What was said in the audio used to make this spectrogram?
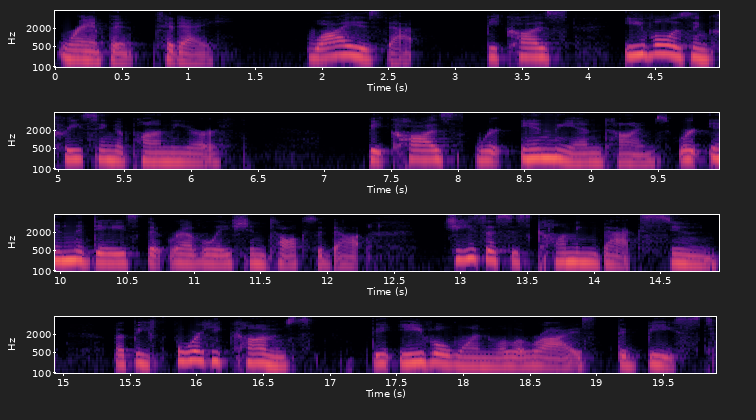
rampant today. Why is that? Because evil is increasing upon the earth. Because we're in the end times. We're in the days that Revelation talks about. Jesus is coming back soon. But before he comes, the evil one will arise, the beast.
